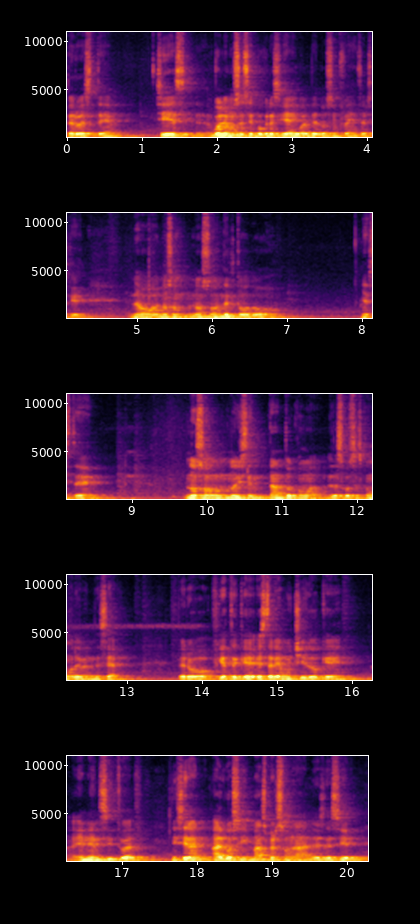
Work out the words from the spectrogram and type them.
Pero este, sí es, volvemos a esa hipocresía igual de los influencers que no, no, son, no son del todo, este, no, son, no dicen tanto como las cosas como deben de ser. Pero fíjate que estaría muy chido que en NC12 hicieran algo así más personal, es decir,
